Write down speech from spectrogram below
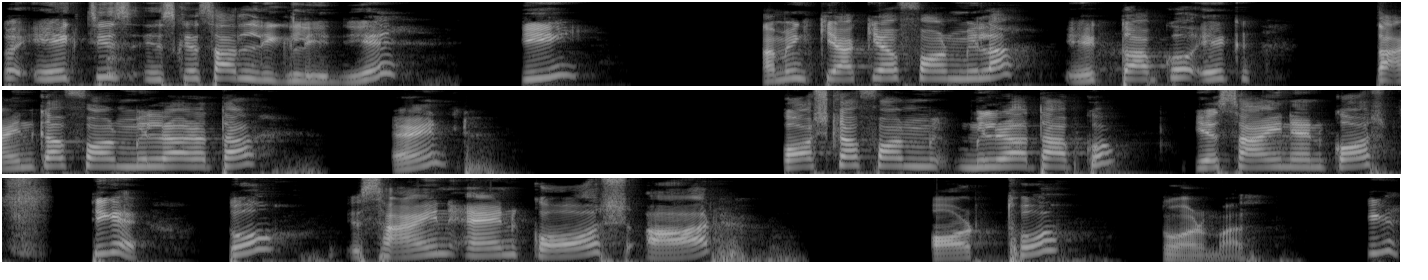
तो एक चीज़ इसके साथ लिख लीजिए कि हमें क्या क्या फॉर्म मिला? एक तो आपको एक साइन का फॉर्म मिल रहा था एंड कॉस्ट का फॉर्म मिल रहा था आपको? ये साइन एंड कॉस्ट, ठीक है? तो sine and cos are orthonormal ठीक है?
